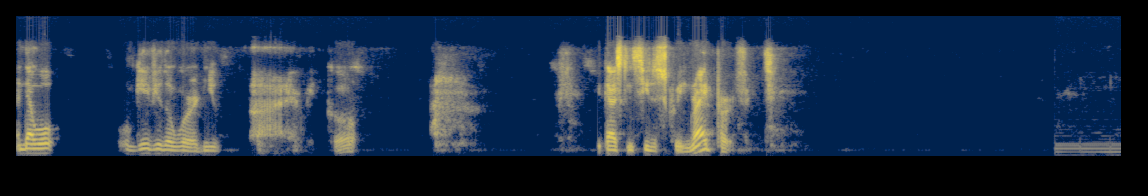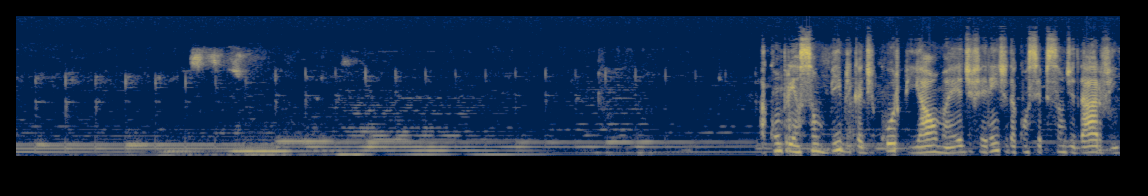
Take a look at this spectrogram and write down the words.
and then we'll we'll give you the word. New. Uh, there we go. You guys can see the screen, right? Perfect. Compreensão bíblica de corpo e alma é diferente da concepção de Darwin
